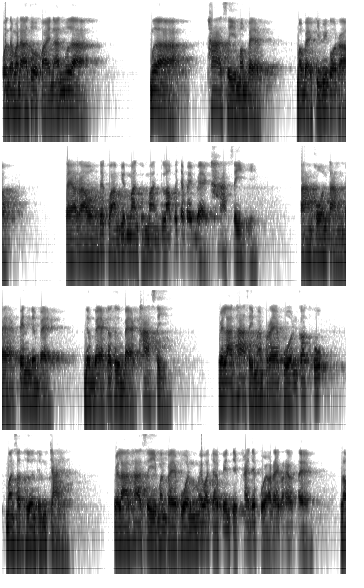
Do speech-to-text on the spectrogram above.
คนธรรมดาทั่วไปนั้นเมื่อ เมื่อธาสี่มาแบกมาแบกชีวิตของเรา แต่เราด้วยความยึดมั่นถือมั่น เราก็จะไปแบกธาตุสี่อีก ต่างคนต่างแบกเป็นเดอะแบกเดอะแบกก็คือแบกธาตุสี่เวลาธาตุสี่มันแปรปรวนก็ทุกข์มันสะเทือนถึงใจ เวลาธาตุสี่มันแปรปรวนไม่ว่าจะเป็นเจ็บไข้ได้ป่วยอะไรก็แล้วแต่ เรา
